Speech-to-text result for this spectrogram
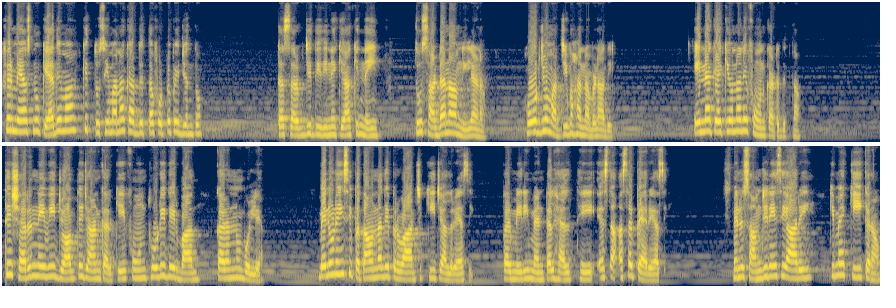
ਫਿਰ ਮੈਂ ਉਸ ਨੂੰ ਕਹਿ ਦੇਵਾਂ ਕਿ ਤੁਸੀਂ ਮਨਾ ਕਰ ਦਿੱਤਾ ਫੋਟੋ ਭੇਜਣ ਤੋਂ? ਤਾਂ ਸਰਬਜੀਤ ਦੀਦੀ ਨੇ ਕਿਹਾ ਕਿ ਨਹੀਂ, ਤੂੰ ਸਾਡਾ ਨਾਮ ਨਹੀਂ ਲੈਣਾ, ਹੋਰ ਜੋ ਮਰਜ਼ੀ ਬਹਾਨਾ ਬਣਾ ਦੇ। ਇੰਨਾ ਕਹਿ ਕੇ ਉਹਨਾਂ ਨੇ ਫੋਨ ਕੱਟ ਦਿੱਤਾ। ਤੇ ਸ਼ਰਨ ਨੇ ਵੀ ਜੌਬ ਤੇ ਜਾਣ ਕਰਕੇ ਫੋਨ ਥੋੜੀ ਦੇਰ ਬਾਅਦ ਕਰਨ ਨੂੰ ਬੋਲਿਆ। ਮੈਨੂੰ ਨਹੀਂ ਸੀ ਪਤਾ ਉਹਨਾਂ ਦੇ ਪਰਿਵਾਰ 'ਚ ਕੀ ਚੱਲ ਰਿਹਾ ਸੀ, ਪਰ ਮੇਰੀ ਮੈਂਟਲ ਹੈਲਥ ਤੇ ਇਸ ਦਾ ਅਸਰ ਪੈ ਰਿਹਾ ਸੀ। ਮੈਨੂੰ ਸਮਝ ਹੀ ਨਹੀਂ ਸੀ ਆ ਰਹੀ ਕਿ ਮੈਂ ਕੀ ਕਰਾਂ।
